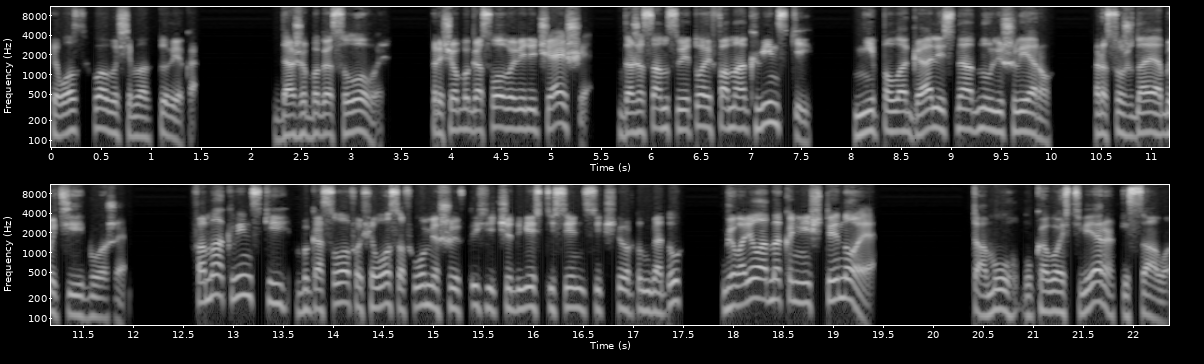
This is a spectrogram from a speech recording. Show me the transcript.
философа XVIII века. Даже богословы, причем богословы величайшие, даже сам святой Фома Аквинский, не полагались на одну лишь веру, рассуждая о бытии Божия. Фома Аквинский, богослов и философ, умерший в 1274 году, говорил, однако, нечто иное. Тому, у кого есть вера, писал он,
